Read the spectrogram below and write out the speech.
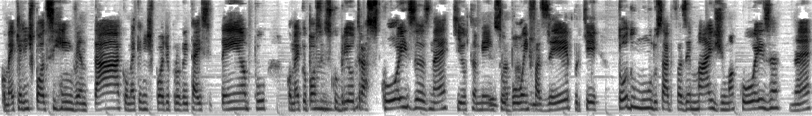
como é que a gente pode se reinventar? Como é que a gente pode aproveitar esse tempo? Como é que eu posso uhum. descobrir outras coisas, né? Que eu também Exatamente. sou boa em fazer, porque todo mundo sabe fazer mais de uma coisa, né?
